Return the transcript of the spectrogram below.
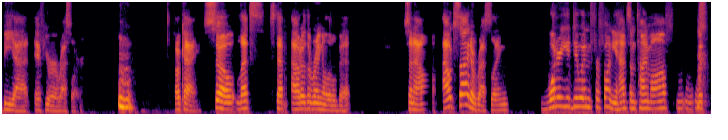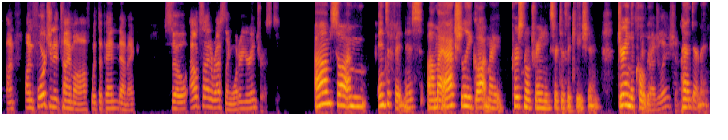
be at if you're a wrestler mm-hmm. okay so let's step out of the ring a little bit so now outside of wrestling what are you doing for fun you had some time off with un, unfortunate time off with the pandemic so outside of wrestling what are your interests um, so I'm into fitness. Um, I actually got my personal training certification during the COVID pandemic.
